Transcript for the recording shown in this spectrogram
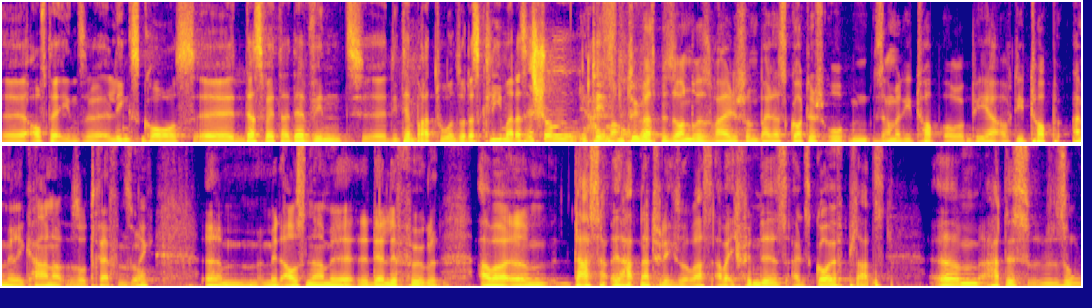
äh, auf der Insel, Linkskurs, äh, das Wetter, der Wind, äh, die Temperaturen, so das Klima, das ist schon ein Das ist Thema. auch, natürlich ne? was Besonderes, weil schon bei der Scottish Open, sagen wir, die Top-Europäer auf die Top-Amerikaner so treffen. Nicht? Ähm, mit Ausnahme der Liv-Vögel. Aber ähm, das hat natürlich sowas. Aber ich finde es als Golfplatz ähm, hat es so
